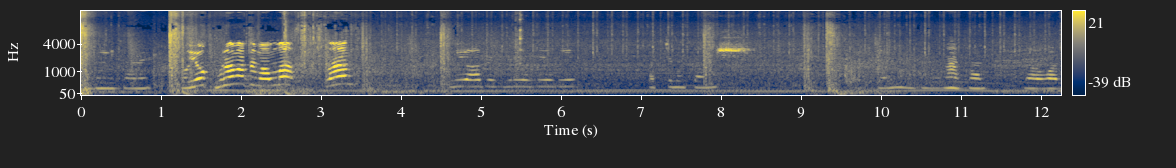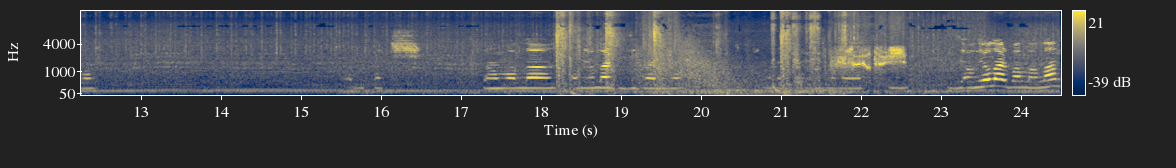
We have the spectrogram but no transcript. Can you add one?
Vurdum bir tane. O yok vuramadım Allah. Lan. Vuruyor abi vuruyor vuruyor vuruyor. Kaç canım kalmış? Canım? Ha tamam. Ya var var. Abi kaç. An valla alıyorlar bizi galiba. Bizi alıyorlar valla lan.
